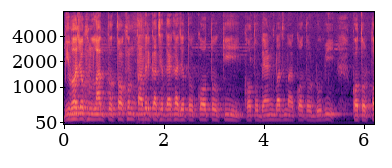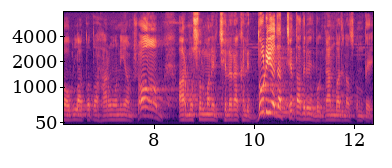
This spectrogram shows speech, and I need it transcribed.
বিবাহ যখন লাগতো, তখন তাদের কাছে দেখা যেত কত কি, কত ব্যাং বাজনা, কত ডুবি, কত তবলা, কত হারমোনিয়াম সব। আর মুসলমানের ছেলেরা খালি দৌড়িয়ে যাচ্ছে তাদের ওই গান বাজনা শুনতে।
